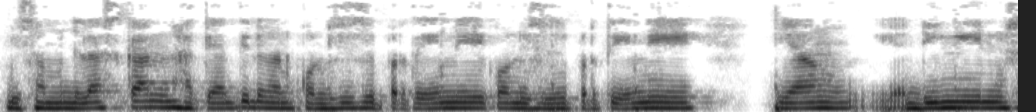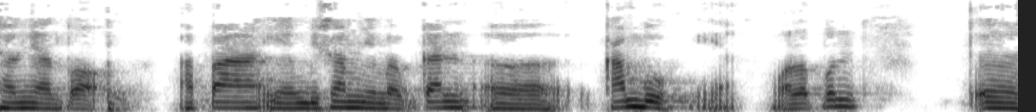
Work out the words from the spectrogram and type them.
bisa menjelaskan hati-hati dengan kondisi seperti ini kondisi seperti ini yang ya, dingin misalnya atau apa yang bisa menyebabkan uh, kambuh ya. Walaupun uh,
